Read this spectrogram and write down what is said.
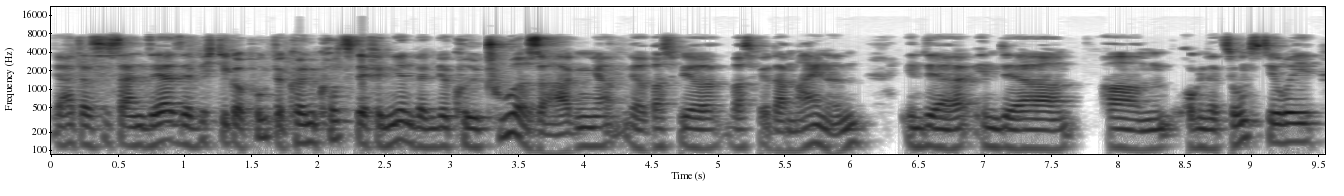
Ja, das ist ein sehr, sehr wichtiger Punkt. Wir können kurz definieren, wenn wir Kultur sagen, ja, ja was wir, was wir da meinen. In der, in der ähm, Organisationstheorie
